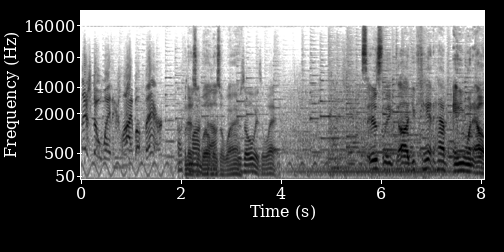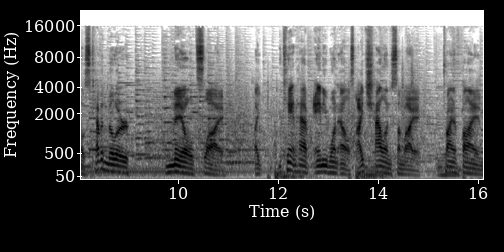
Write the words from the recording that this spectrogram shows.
There's no way to climb up there. Oh, When come there's a will, pal. there's a way. There's always a way. Seriously, God, you can't have anyone else. Kevin Miller nailed Sly. Like, you can't have anyone else. I challenge somebody to try and find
